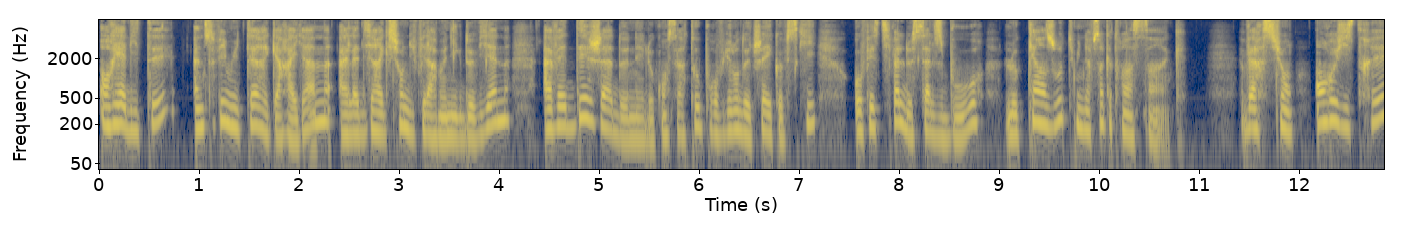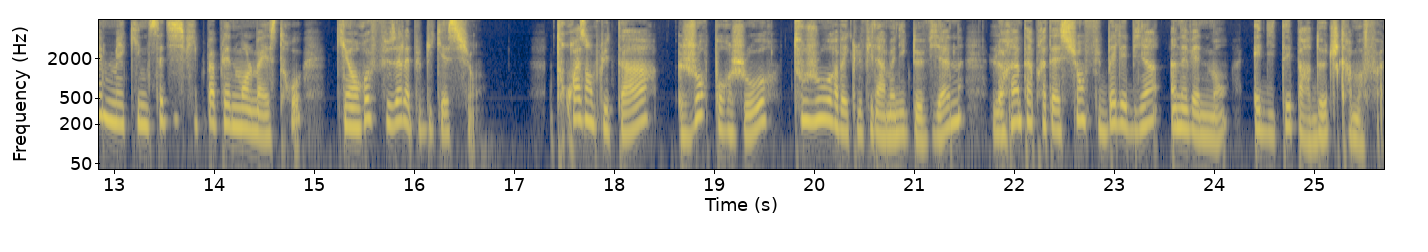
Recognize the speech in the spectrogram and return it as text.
En réalité, Anne-Sophie Mutter et Karajan, à la direction du Philharmonique de Vienne, avaient déjà donné le concerto pour violon de Tchaïkovski au Festival de Salzbourg le 15 août 1985. Version enregistrée mais qui ne satisfit pas pleinement le maestro qui en refusa la publication. Trois ans plus tard, jour pour jour, toujours avec le Philharmonique de Vienne, leur interprétation fut bel et bien un événement édité par Deutsche Grammophon.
